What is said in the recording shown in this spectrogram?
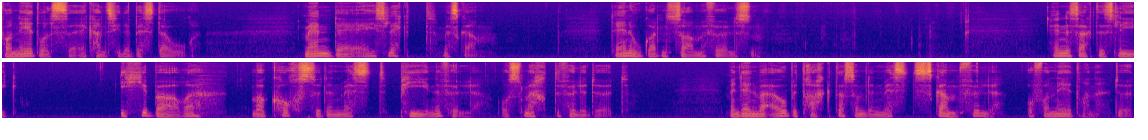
Fornedrelse er kanskje det beste ordet, men det er i slekt med skam. Det er noe av den samme følelsen. Henne sagt det slik, ikke bare var korset den mest pinefulle og smertefulle død, men den var også betrakta som den mest skamfulle og fornedrende død.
